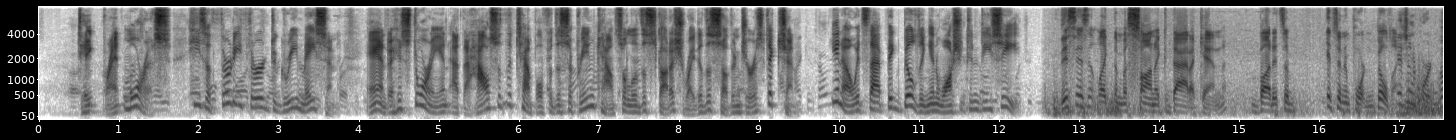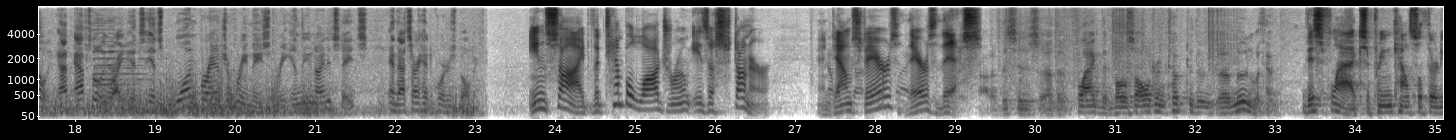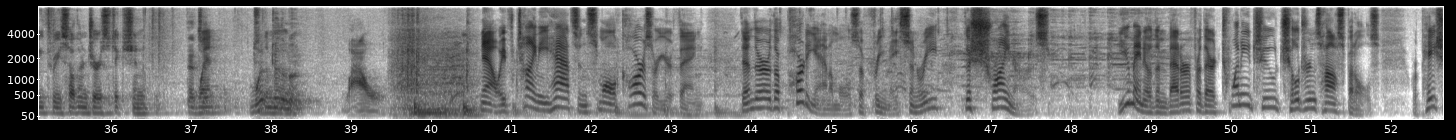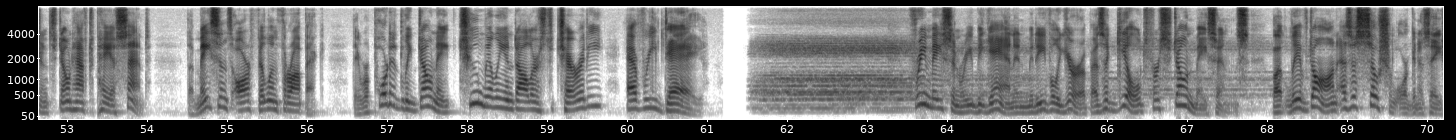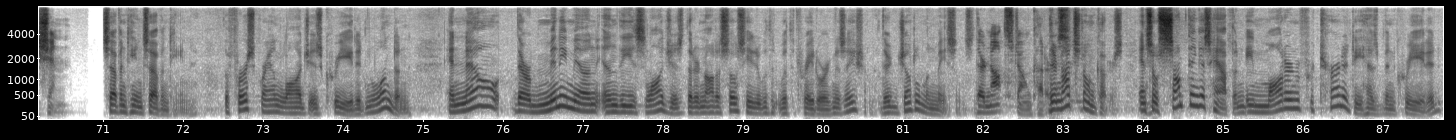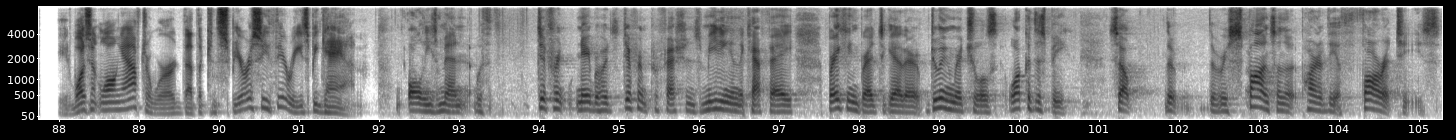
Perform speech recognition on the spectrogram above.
Take Brent Morris. He's a 33rd degree Mason and a historian at the House of the Temple for the Supreme Council of the Scottish Rite of the Southern Jurisdiction. You know, it's that big building in Washington, D.C. This isn't like the Masonic Vatican, but it's a it's an important building. It's an important building. A- Absolutely right. It's it's one branch of Freemasonry in the United States, and that's our headquarters building. Inside, the Temple Lodge room is a stunner. And downstairs, there's this. This is uh, the flag that Buzz Aldrin took to the uh, moon with him. This flag, Supreme Council 33 Southern Jurisdiction, That's went, to, Went the, to the moon. Wow. Now, if tiny hats and small cars are your thing, then there are the party animals of Freemasonry, the Shriners. You may know them better for their 22 children's hospitals, where patients don't have to pay a cent. The Masons are philanthropic. They reportedly donate $2 million to charity every day. Freemasonry began in medieval Europe as a guild for stonemasons, but lived on as a social organization. 1717, the first Grand Lodge is created in London. And now there are many men in these lodges that are not associated with, with the trade organization. They're gentlemen masons. They're not stonecutters. They're not stonecutters. And so something has happened. A modern fraternity has been created. It wasn't long afterward that the conspiracy theories began. All these men with different neighborhoods, different professions, meeting in the cafe, breaking bread together, doing rituals. What could this be? So the, the response on the part of the authorities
